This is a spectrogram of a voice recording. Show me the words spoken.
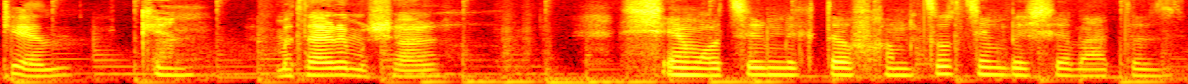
כן. כן. מתי למשל? שהם רוצים לכתוב חמצוצים בשבת, אז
